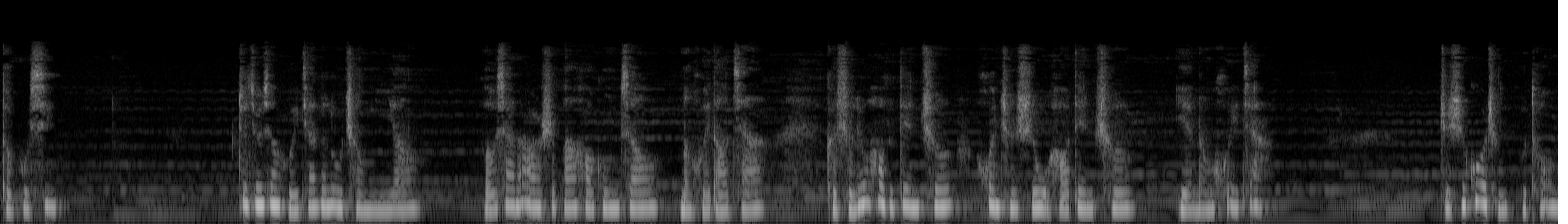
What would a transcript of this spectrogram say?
都不行。这就像回家的路程一样，楼下的二十八号公交能回到家，可十六号的电车换成十五号电车也能回家。只是过程不同，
